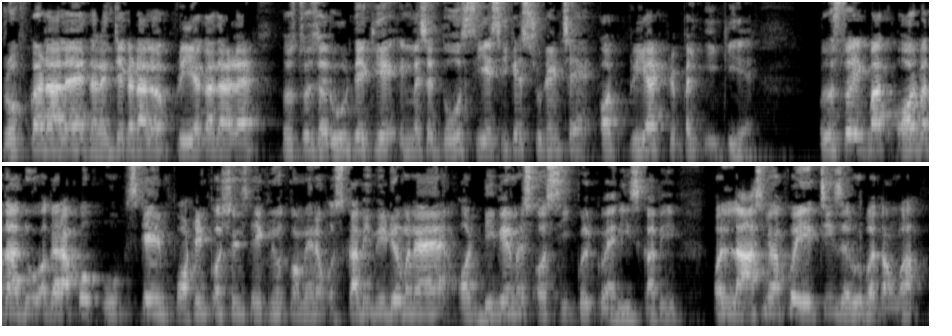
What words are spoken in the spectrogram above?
ध्रुव का डाला है, धनंजय का डाला है प्रिया का डाला है। दोस्तों, ज़रूर देखिए, इनमें से दो सीएससी e के स्टूडेंट्स हैं और प्रिया ट्रिपल ई की है। दोस्तों, एक बात और बता दूँ, अगर आपको ऊप्स के इंपॉर्टेंट क्वेश्चंस देखने हो तो मैंने उसका भी वीडियो बनाया है, और डीबीएमएस और सीक्वल क्वेरीज का भी। और लास्ट में आपको एक चीज़ ज़रूर बताऊँगा,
